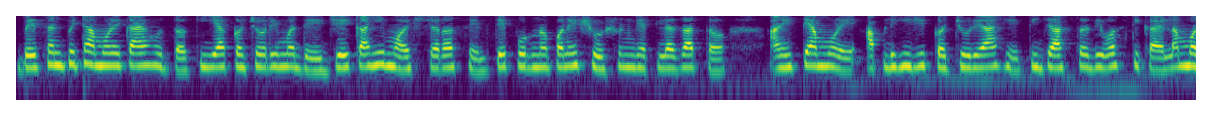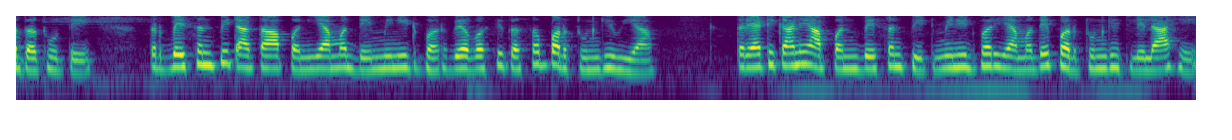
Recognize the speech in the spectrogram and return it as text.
बेसन पिठामुळे काय होतं की या कचोरीमध्ये जे काही मॉइश्चर असेल ते पूर्णपणे शोषून घेतलं जातं आणि त्यामुळे आपली ही जी कचोरी आहे ती जास्त दिवस टिकायला मदत होते. तर बेसन पीठ आता आपण यामध्ये मिनिटभर व्यवस्थित असं परतून घेऊया. तर या ठिकाणी आपण बेसन पीठ मिनिटभर यामध्ये परतून घेतलेलं आहे.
